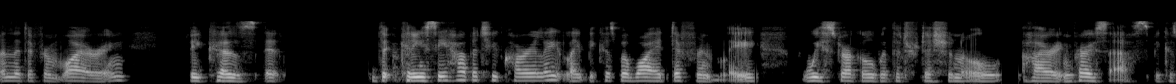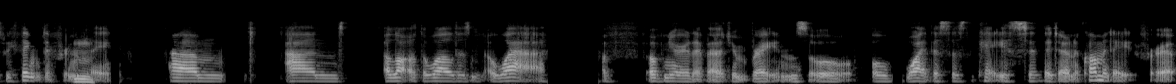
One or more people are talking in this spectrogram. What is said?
and the different wiring because it the, can you see how the two correlate like because we're wired differently we struggle with the traditional hiring process because we think differently mm. um, and a lot of the world isn't aware of, of neurodivergent brains or or why this is the case, so they don't accommodate for it.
